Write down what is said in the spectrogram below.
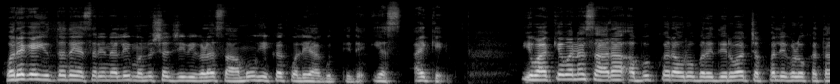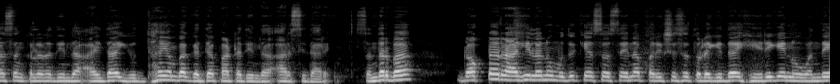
ಹೊರಗೆ ಯುದ್ಧದ ಹೆಸರಿನಲ್ಲಿ ಮನುಷ್ಯ ಜೀವಿಗಳ ಸಾಮೂಹಿಕ ಕೊಲೆಯಾಗುತ್ತಿದೆ. ಎಸ್, ಆಯ್ಕೆ. ಈ ವಾಕ್ಯವನ್ನು ಸಾರಾ ಅಬೂಬ್ಕರ್ ಅವರು ಬರೆದಿರುವ ಚಪ್ಪಲಿಗಳು ಕಥಾ ಸಂಕಲನದಿಂದ ಆಯ್ದ ಯುದ್ಧ ಎಂಬ ಗದ್ಯಪಾಠದಿಂದ ಆರಿಸಿದ್ದಾರೆ. ಸಂದರ್ಭ ಡಾಕ್ಟರ್ ರಾಹಿಲನು ಮುದುಕಿಯ ಸೊಸೆಯನ್ನು ಪರೀಕ್ಷಿಸತೊಡಗಿದ್ದ ಹೆರಿಗೆ ನೋವೊಂದೇ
